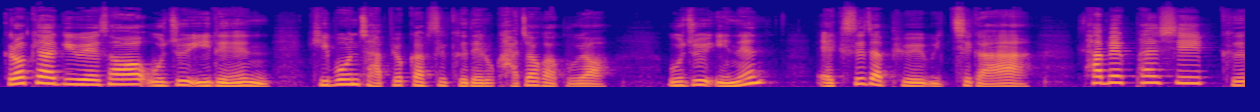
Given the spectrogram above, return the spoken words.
그렇게 하기 위해서 우주 1은 기본 좌표 값을 그대로 가져가고요. 우주 2는 X좌표의 위치가 480 그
